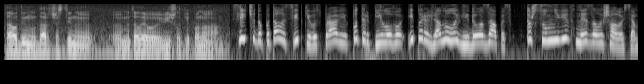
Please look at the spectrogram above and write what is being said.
та один удар частиною е, металевої вішалки по ногам. Слідчі допитали свідків у справі, потерпілого і переглянули відеозапис. Тож сумнівів не залишалося.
